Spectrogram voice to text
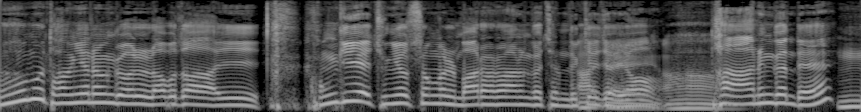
너무 당연한 걸 나보다 이 공기의 중요성을 말하라는 것처럼 느껴져요. 아, 네. 아. 다 아는 건데. 음,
